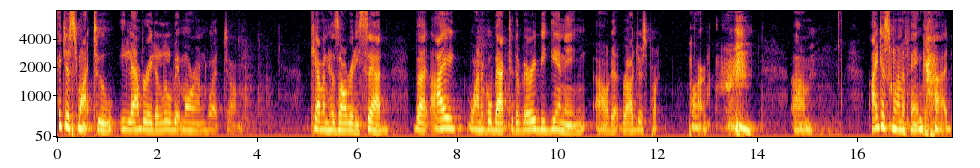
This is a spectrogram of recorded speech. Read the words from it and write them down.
I just want to elaborate a little bit more on what um, Kevin has already said, but I want to go back to the very beginning out at Rogers Park. um, I just want to thank God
